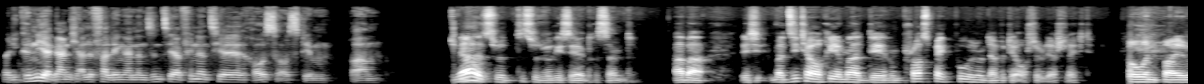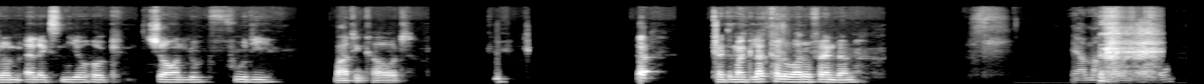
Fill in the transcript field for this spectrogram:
Weil die können die ja gar nicht alle verlängern, dann sind sie ja finanziell raus aus dem Rahmen. Ja, das wird, das wird wirklich sehr interessant. Aber ich, man sieht ja auch hier immer deren Prospect Pool und da wird ja auch schon wieder schlecht. Owen Byram, Alex Newhook, John Luke Foodie, Martin Kaut. ja. Könnte man glatt Colorado-Fan werden. Ja, machen wir.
